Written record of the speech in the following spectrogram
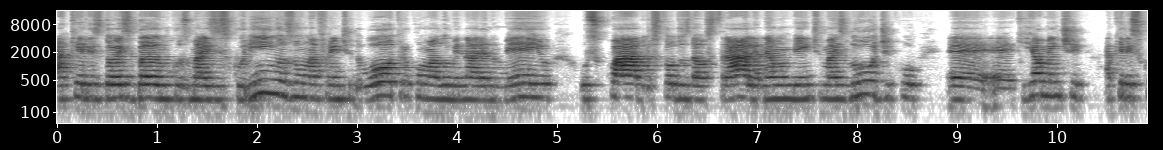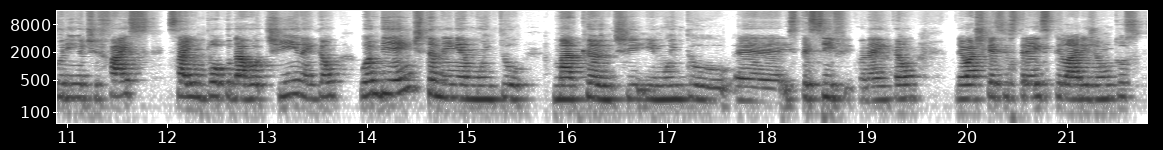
aqueles dois bancos mais escurinhos, um na frente do outro, com uma luminária no meio, os quadros todos da Austrália, né, um ambiente mais lúdico, é, é, que realmente aquele escurinho te faz sair um pouco da rotina. Então, o ambiente também é muito marcante e muito é, específico, né? Então, eu acho que esses três pilares juntos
